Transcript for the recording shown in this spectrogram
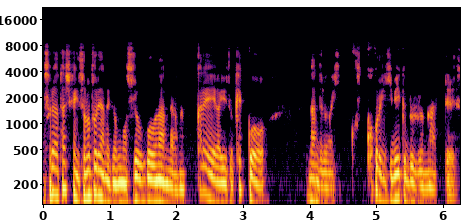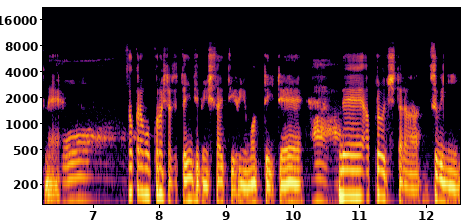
それは確かにその通りなんだけども、それをこう、なんだろうな、彼が言うと結構、なんだろうな、ひ心に響く部分があってですね、おお。そこからもうこの人は絶対インタビューにしたいっていうふうに思っていて、はいはい。で、アプローチしたら、すぐに、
